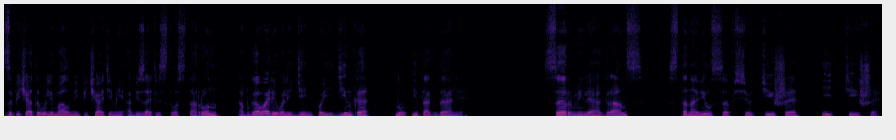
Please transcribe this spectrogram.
запечатывали малыми печатями обязательства сторон, обговаривали день поединка, ну и так далее. Сэр Мелиогранс становился все тише и тише.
